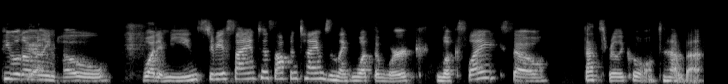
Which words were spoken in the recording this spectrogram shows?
people don't yeah. really know what it means to be a scientist oftentimes and like what the work looks like so that's really cool to have that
